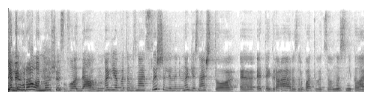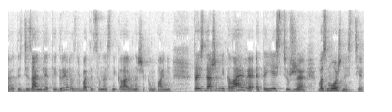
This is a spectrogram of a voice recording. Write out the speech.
я не грала, ну щось. Вот, да, многие об этом знают, слышали, но немногие знают, что эта игра разрабатывается у нас в Николаеве, то есть дизайн для этой игры разрабатывается у нас в Николаеве, в нашей компании. То есть даже в Николаеве это есть уже возможности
